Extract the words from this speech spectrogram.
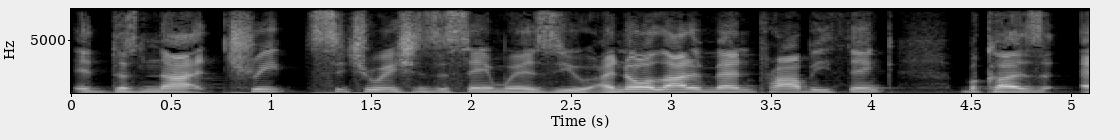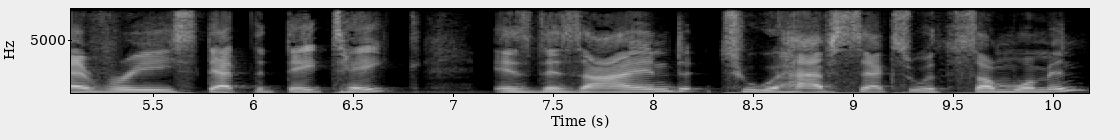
it does not treat situations the same way as you. I know a lot of men probably think because every step that they take is designed to have sex with some woman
